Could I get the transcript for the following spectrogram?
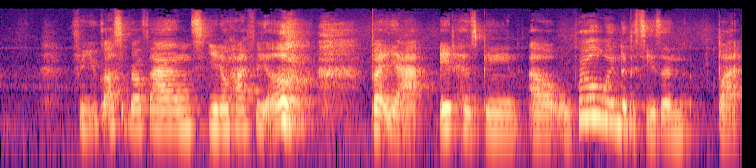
for you Gossip Girl fans, you know how I feel. But yeah, it has been a whirlwind of a season, but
